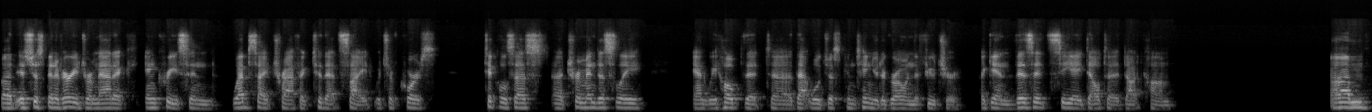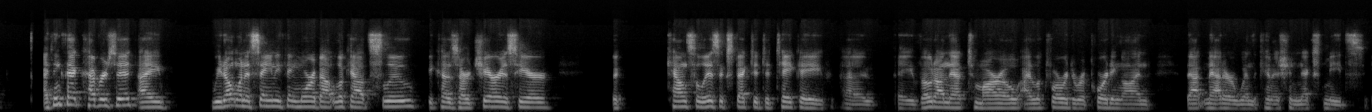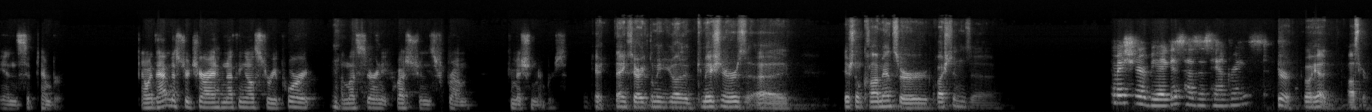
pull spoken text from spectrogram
but it's just been a very dramatic increase in website traffic to that site, which of course tickles us uh, tremendously. And we hope that uh, that will just continue to grow in the future. Again, visit cadelta.com. Um, I think that covers it. I we don't want to say anything more about Lookout Slough because our chair is here. The council is expected to take a, uh, a vote on that tomorrow. I look forward to reporting on that matter when the commission next meets in September. And with that, Mr. Chair, I have nothing else to report unless there are any questions from commission members. Okay, thanks, Erik. Let me go to commissioners. Uh, additional comments or questions? Uh, Commissioner Villegas has his hand raised. Sure, go ahead, Oscar.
